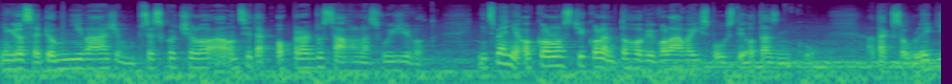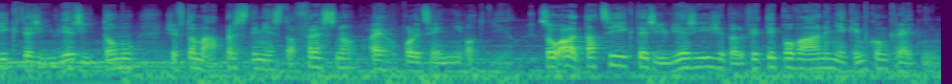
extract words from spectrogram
Někdo se domnívá, že mu přeskočilo a on si tak opravdu sáhl na svůj život. Nicméně okolnosti kolem toho vyvolávají spousty otazníků. A tak jsou lidi, kteří věří tomu, že v tom má prsty město Fresno a jeho policejní oddíl. Jsou ale tací, kteří věří, že byl vytipován někým konkrétním.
